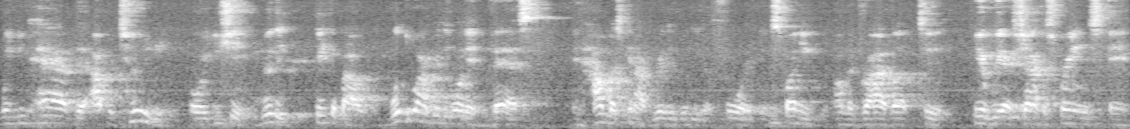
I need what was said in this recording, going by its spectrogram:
when you have the opportunity, or you should really think about what do I really want to invest and how much can I really, really afford. It was funny on the drive up to here we are at Shaka Springs, and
